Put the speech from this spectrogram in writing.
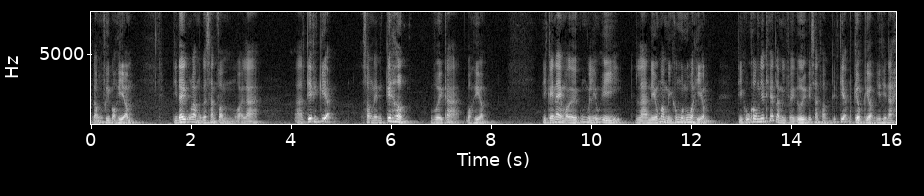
đóng phí bảo hiểm thì đây cũng là một cái sản phẩm gọi là à, tiết kiệm xong đến kết hợp với cả bảo hiểm. Thì cái này mọi người cũng phải lưu ý là nếu mà mình không muốn mua bảo hiểm thì cũng không nhất thiết là mình phải gửi cái sản phẩm tiết kiệm kiểu kiểu như thế này.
